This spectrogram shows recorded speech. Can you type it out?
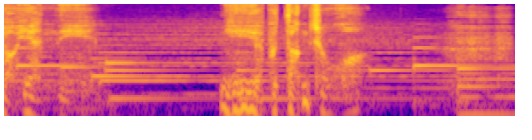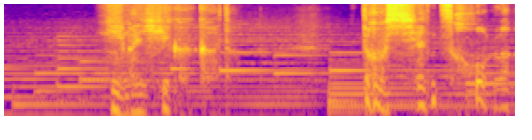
小燕你，你也不当着我，你们一个个的都先走了。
